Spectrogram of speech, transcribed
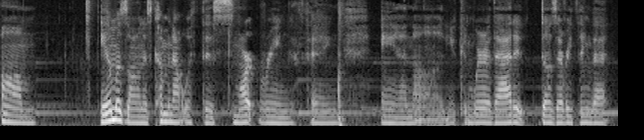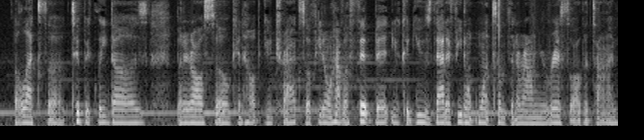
Um, Amazon is coming out with this smart ring thing, and uh, you can wear that. It does everything that Alexa typically does, but it also can help you track. So if you don't have a Fitbit, you could use that if you don't want something around your wrist all the time.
